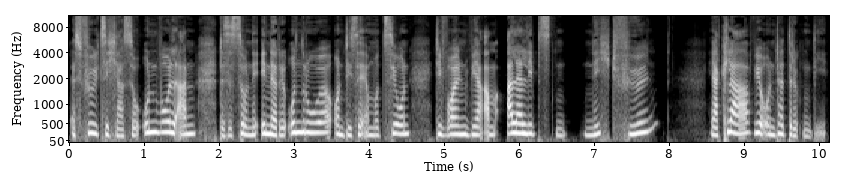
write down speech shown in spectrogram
es fühlt sich ja so unwohl an. Das ist so eine innere Unruhe und diese Emotion, die wollen wir am allerliebsten nicht fühlen. Ja klar, wir unterdrücken die.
